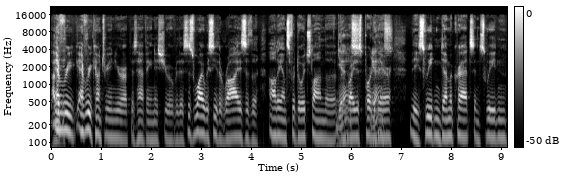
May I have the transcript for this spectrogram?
I every mean, every country in Europe is having an issue over this. This is why we see the rise of the Allianz für Deutschland, the, yes, the rightist party yes. there, the Sweden Democrats in Sweden,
